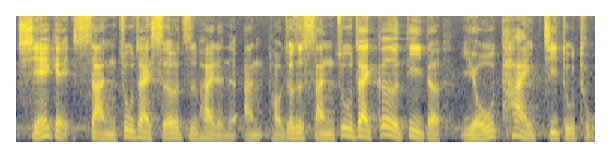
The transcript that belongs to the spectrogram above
写给散住在十二支派人的安，好，就是散住在各地的犹太基督徒。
